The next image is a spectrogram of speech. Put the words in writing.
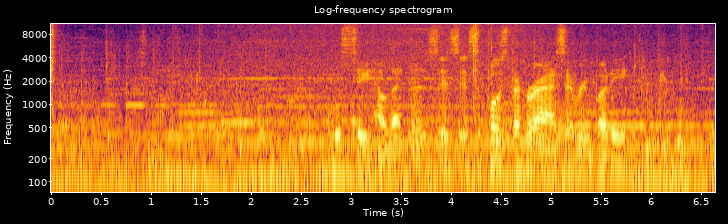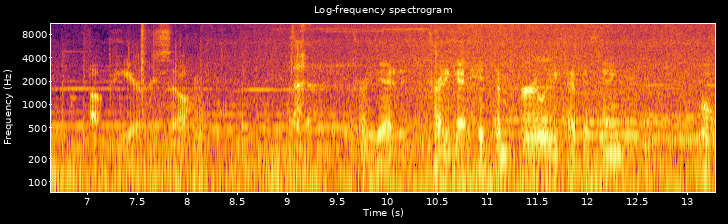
So we'll see how that does. It's, it's supposed to harass everybody up here, so try to get try to get hit them early type of thing. Oh,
